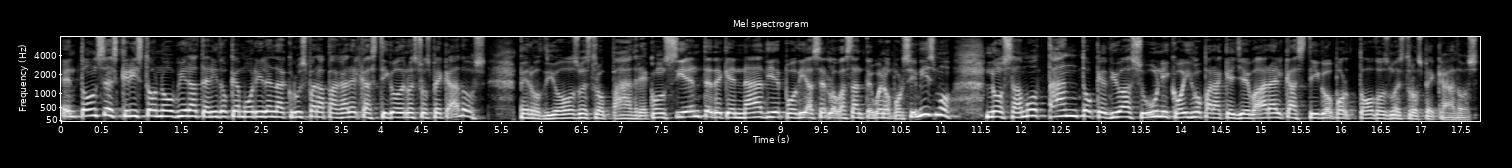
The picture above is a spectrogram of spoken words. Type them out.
entonces Cristo no hubiera tenido que morir en la cruz para pagar el castigo de nuestros pecados. Pero Dios nuestro Padre, consciente de que nadie podía ser lo bastante bueno por sí mismo, nos amó tanto que dio a su único Hijo para que llevara el castigo por todos nuestros pecados.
